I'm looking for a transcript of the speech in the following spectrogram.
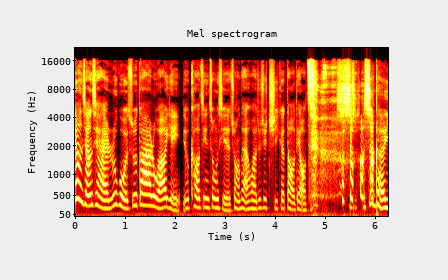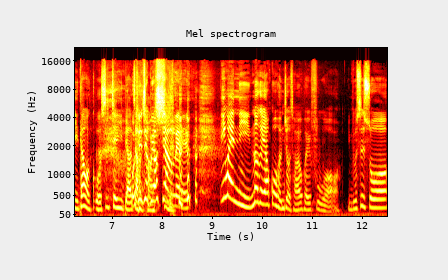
这样讲起来，如果说大家如果要演又靠近中邪的状态的话，就去吃一个倒吊子是是可以，但我我是建议不要这样就不要这样嘞，因为你那个要过很久才会恢复哦。你不是说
